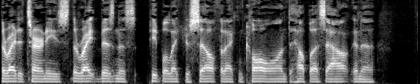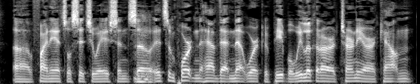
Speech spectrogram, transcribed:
the right attorneys, the right business people like yourself that I can call on to help us out in a uh, financial situation. So it's important to have that network of people. We look at our attorney, our accountant,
